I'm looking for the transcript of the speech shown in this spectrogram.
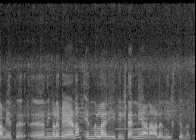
സമയത്ത് നിങ്ങളെ വേണം എന്നുള്ള രീതിയിൽ തന്നെയാണ് ആൾ നിൽക്കുന്നത്.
